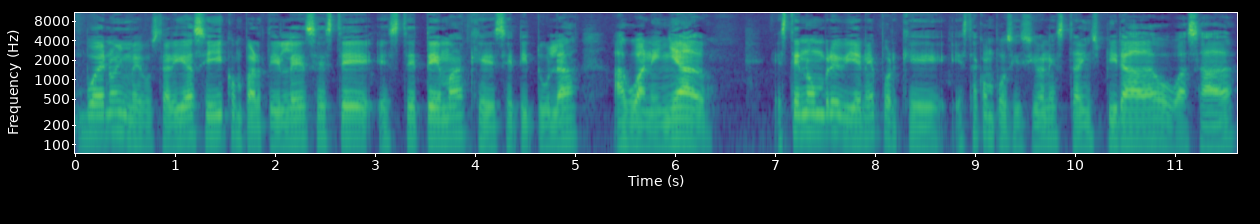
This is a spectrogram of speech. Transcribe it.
Bueno, y me gustaría así compartirles este, este tema que se titula Aguaneñado. Este nombre viene porque esta composición está inspirada o basada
